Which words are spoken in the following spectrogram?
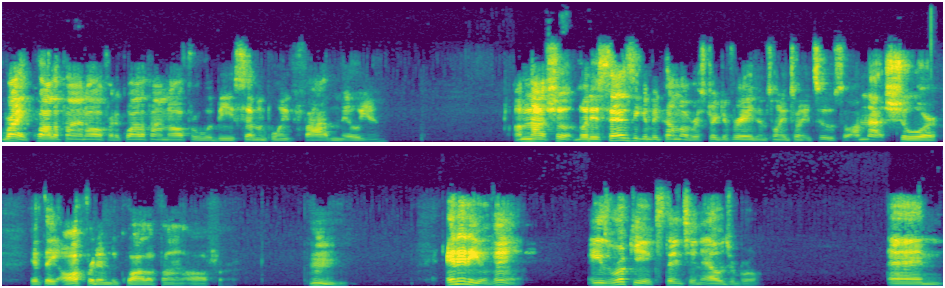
Right, qualifying offer. The qualifying offer would be 7.5 million. I'm not sure, but it says he can become a restricted free agent in 2022, so I'm not sure if they offered him the qualifying offer. Hmm. In any event, he's rookie extension eligible, and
